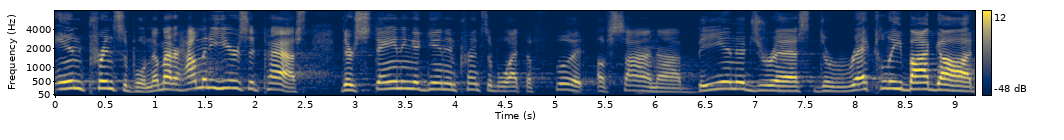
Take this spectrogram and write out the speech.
in principle. No matter how many years had passed, they're standing again in principle at the foot of Sinai, being addressed directly by God.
